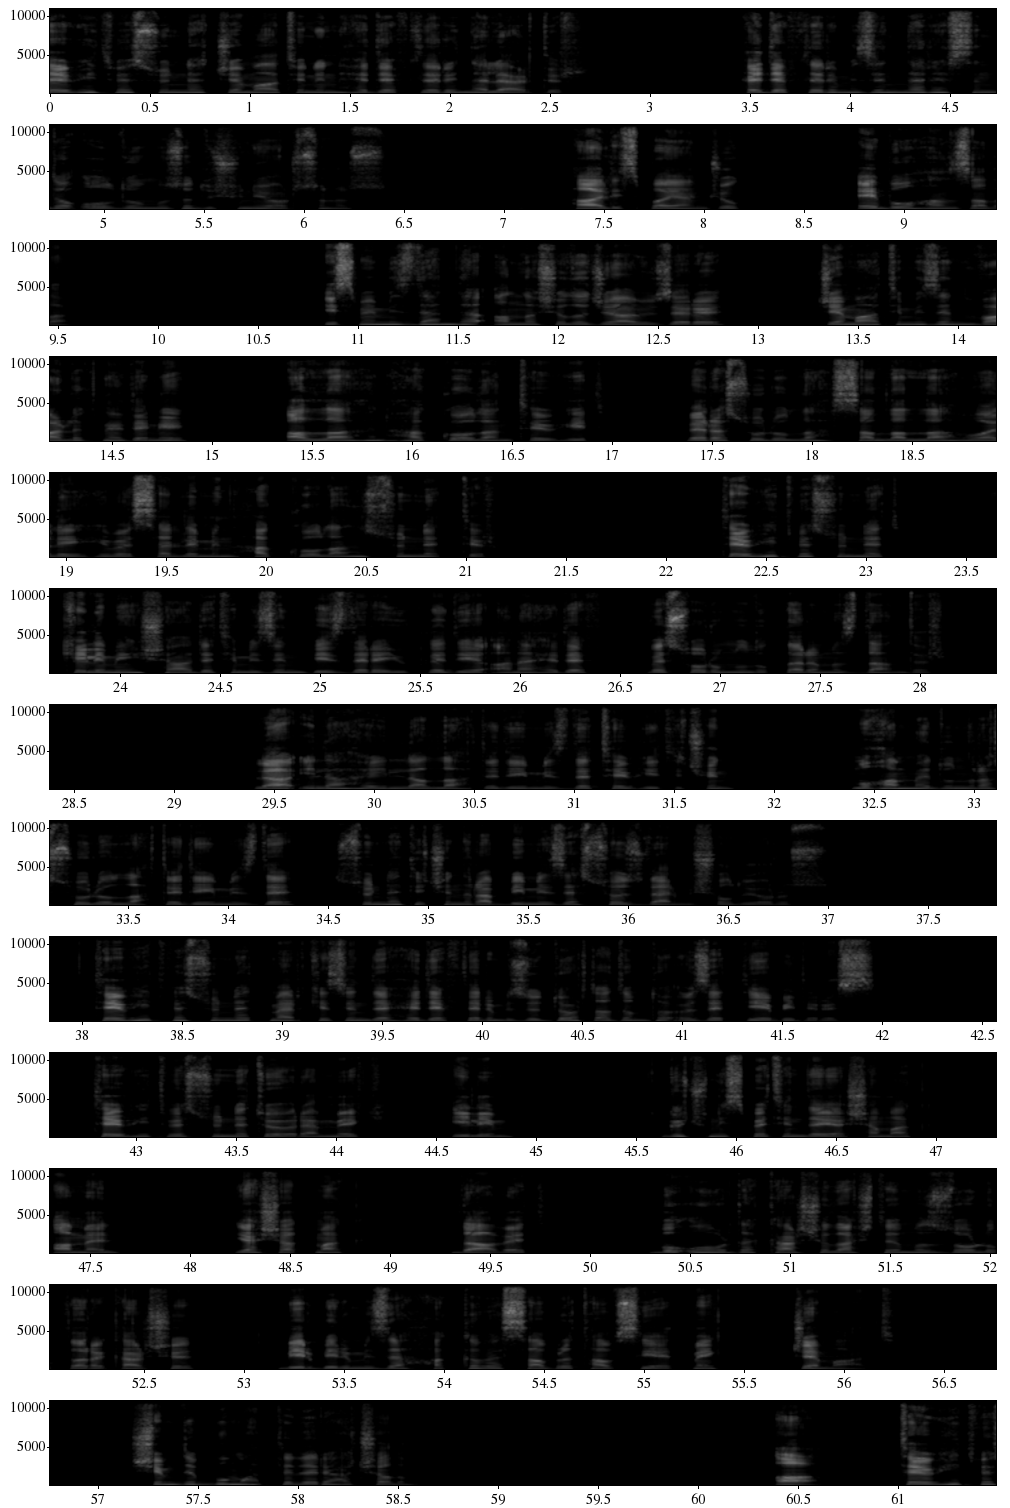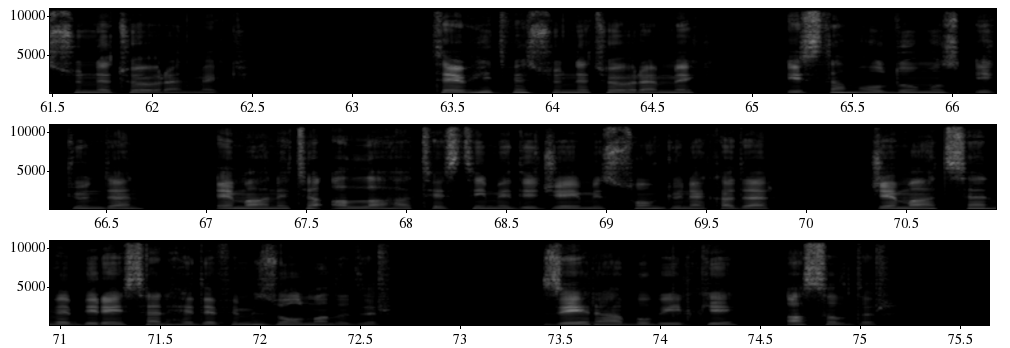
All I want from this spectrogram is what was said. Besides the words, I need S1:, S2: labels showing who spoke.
S1: Tevhid ve sünnet cemaatinin hedefleri nelerdir? Hedeflerimizin neresinde olduğumuzu düşünüyorsunuz? Halis Bayancuk, Ebu Hanzala İsmimizden de anlaşılacağı üzere, cemaatimizin varlık nedeni, Allah'ın hakkı olan tevhid ve Resulullah sallallahu aleyhi ve sellemin hakkı olan sünnettir. Tevhid ve sünnet, kelime-i şehadetimizin bizlere yüklediği ana hedef ve sorumluluklarımızdandır. La ilahe illallah dediğimizde tevhid için, Muhammedun Resulullah dediğimizde sünnet için Rabbimize söz vermiş oluyoruz. Tevhid ve sünnet merkezinde hedeflerimizi dört adımda özetleyebiliriz. Tevhid ve sünneti öğrenmek, ilim, güç nispetinde yaşamak, amel, yaşatmak, davet, bu uğurda karşılaştığımız zorluklara karşı birbirimize hakkı ve sabrı tavsiye etmek, cemaat. Şimdi bu maddeleri açalım. A. Tevhid ve sünneti öğrenmek. Tevhid ve sünneti öğrenmek, İslam olduğumuz ilk günden emaneti Allah'a teslim edeceğimiz son güne kadar cemaatsel ve bireysel hedefimiz olmalıdır. Zira bu bilgi asıldır.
